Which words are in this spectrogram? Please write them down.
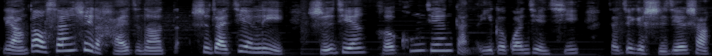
两到三岁的孩子呢，是在建立时间和空间感的一个关键期，在这个时间上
